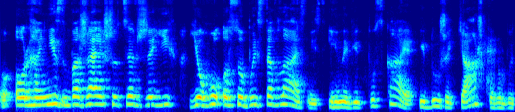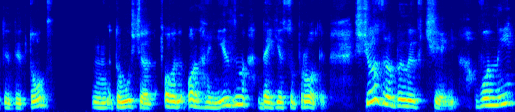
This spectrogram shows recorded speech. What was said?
організм вважає, що це вже їх його особиста власність і не відпускає. І дуже тяжко робити детокс. Тому що організм дає супротив. Що зробили вчені? Вони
